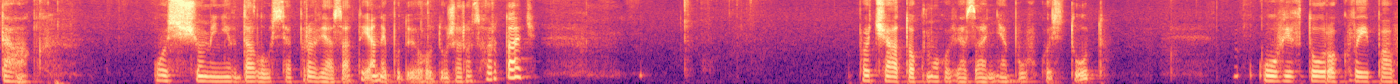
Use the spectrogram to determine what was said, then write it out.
Так, ось що мені вдалося пров'язати. Я не буду його дуже розгортати. Початок мого в'язання був ось тут. У вівторок випав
